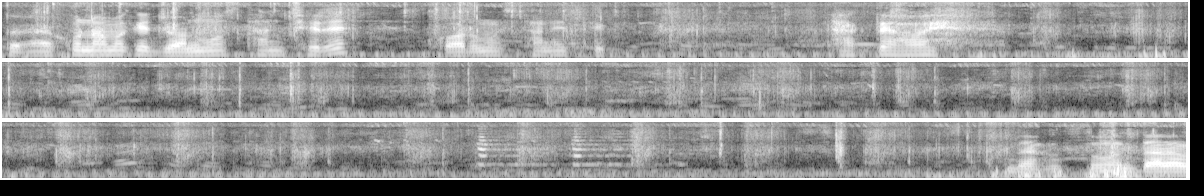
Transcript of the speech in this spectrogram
তো এখন আমাকে জন্মস্থান ছেড়ে কর্মস্থানে থাকতে হয়। দেখো, তোমার দাঁড়াও,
